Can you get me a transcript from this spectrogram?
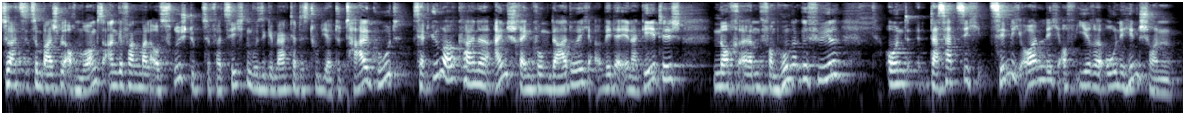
so hat sie zum Beispiel auch morgens angefangen, mal aufs Frühstück zu verzichten, wo sie gemerkt hat, das tut ihr total gut. Sie hat überhaupt keine Einschränkungen dadurch, weder energetisch noch ähm, vom Hungergefühl. Und das hat sich ziemlich ordentlich auf ihre ohnehin schon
